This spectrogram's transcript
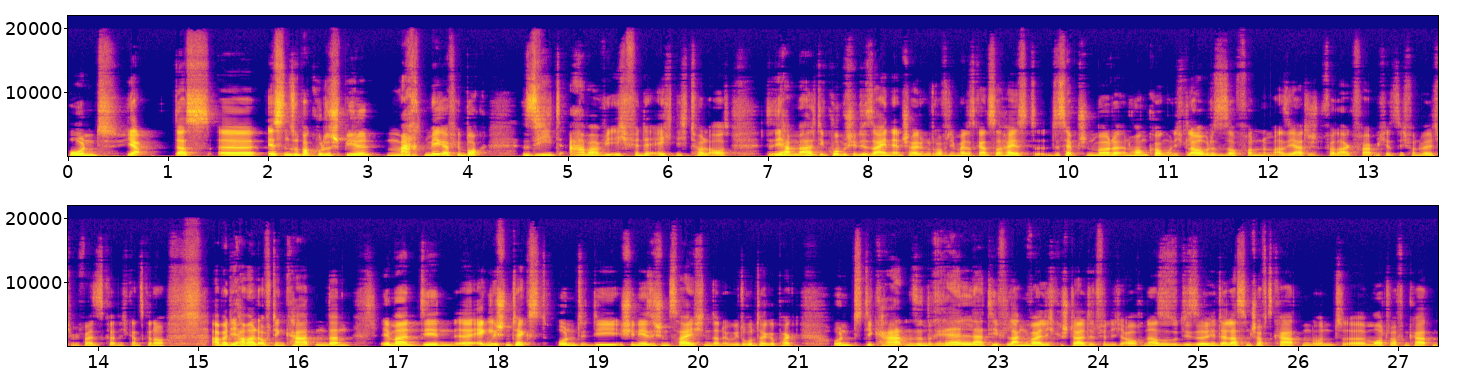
Und ja, das äh, ist ein super cooles Spiel, macht mega viel Bock, sieht aber, wie ich finde, echt nicht toll aus. Sie haben halt die komische Designentscheidung getroffen. Ich meine, das Ganze heißt Deception Murder in Hongkong und ich glaube, das ist auch von einem asiatischen Verlag, frag mich jetzt nicht von welchem, ich weiß es gerade nicht ganz genau. Aber die haben halt auf den Karten dann immer den äh, englischen Text und die chinesischen Zeichen dann irgendwie drunter gepackt. Und die Karten sind relativ langweilig gestaltet, finde ich auch. Ne? Also so diese Hinterlassenschaftskarten und äh, Mordwaffenkarten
